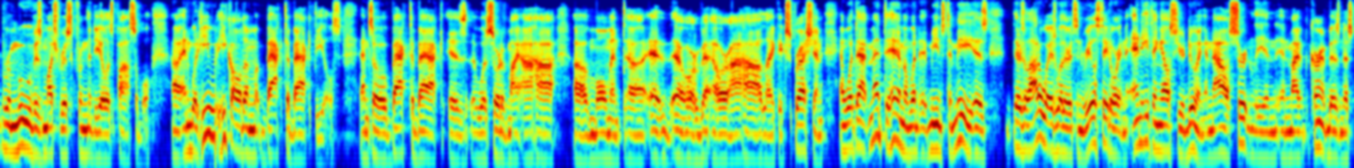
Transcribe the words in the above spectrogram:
remove as much risk from the deal as possible. Uh, and what he he called them back to back deals. And so back to back is was sort of my aha uh, moment uh, or or aha like expression. And what that meant to him and what it means to me is there's a lot of ways whether it's in real estate or in anything else you're doing. And now certainly in in my current business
